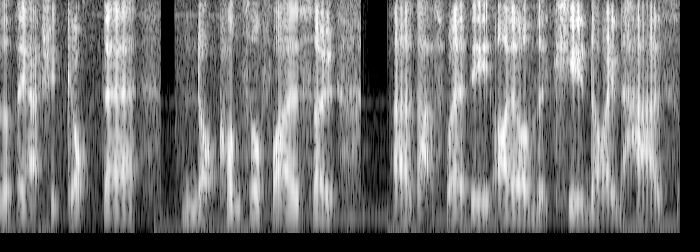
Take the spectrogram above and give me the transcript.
that they actually got there, not console fires. So uh, that's where the ion that Q9 has,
